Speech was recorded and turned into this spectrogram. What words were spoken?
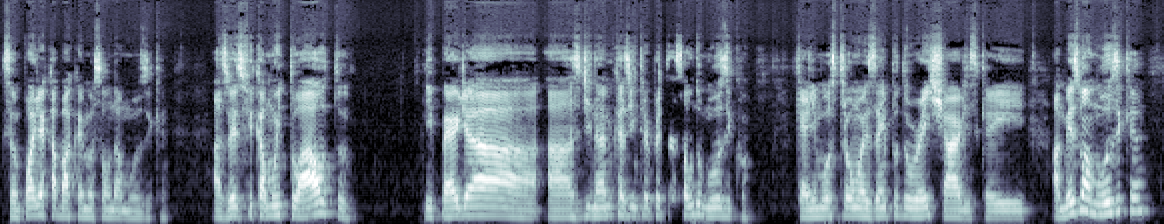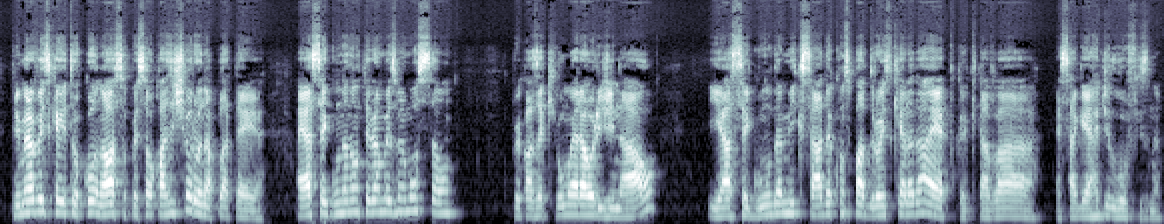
Você não pode acabar com a emoção da música. Às vezes fica muito alto e perde a, as dinâmicas de interpretação do músico. Que aí ele mostrou um exemplo do Ray Charles, que aí a mesma música Primeira vez que ele tocou, nossa, o pessoal quase chorou na plateia. Aí a segunda não teve a mesma emoção, por causa que uma era original e a segunda mixada com os padrões que era da época, que tava essa guerra de Luffy, né?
